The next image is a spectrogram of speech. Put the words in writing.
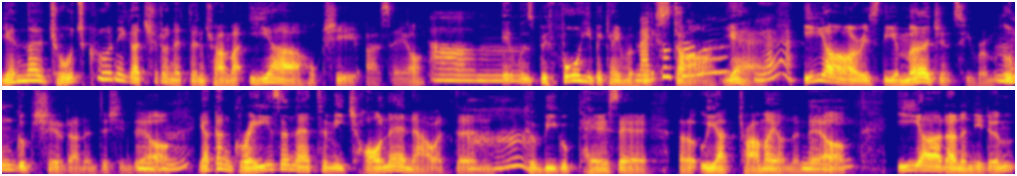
옛날 조지 클루니가 출연했던 드라마 이야 혹시 아세요? Um, It was before he became a big star. drama? Yeah. Yeah. ER is the emergency room. 응급실이라는 뜻인데요. 약간 Grey's Anatomy 전에 나왔던 그 미국 대세 어, 의학 드라마였는데요. 네. ER라는 이름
